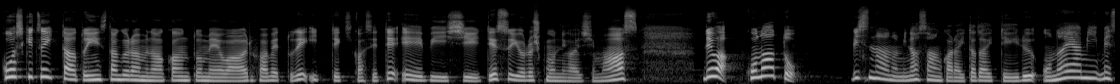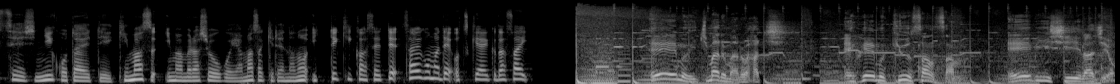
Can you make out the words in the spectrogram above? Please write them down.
公式ツイッターとインスタグラムのアカウント名はアルファベットで言って聞かせて ABC です。よろしくお願いします。ではこの後リスナーの皆さんからいただいているお悩みメッセージに答えていきます。今村翔吾山崎怜奈の言って聞かせて最後までお付き合いください。AM 一ゼロゼ八 FM 九三三 ABC ラジオ。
